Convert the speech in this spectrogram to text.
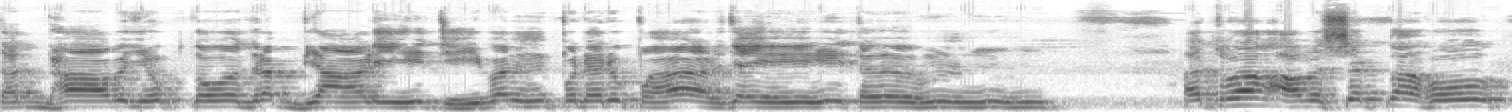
तद्भाव युक्तो द्रव्याणी जीवन पुनरुपार्जित अथवा आवश्यकता हो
